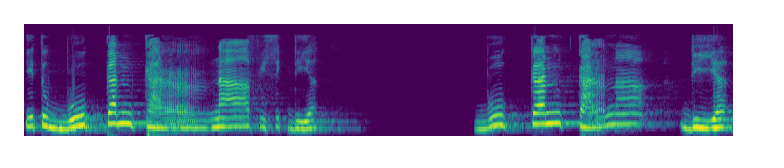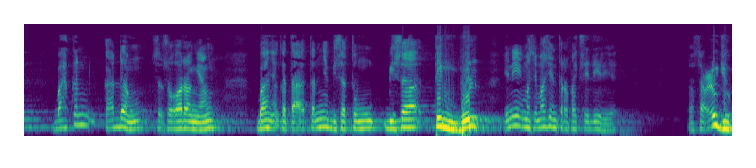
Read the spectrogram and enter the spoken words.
Itu bukan karena fisik dia. Bukan karena dia. Bahkan kadang seseorang yang banyak ketaatannya bisa tum, bisa timbul. Ini masing-masing introspeksi diri ya. Rasa ujub.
